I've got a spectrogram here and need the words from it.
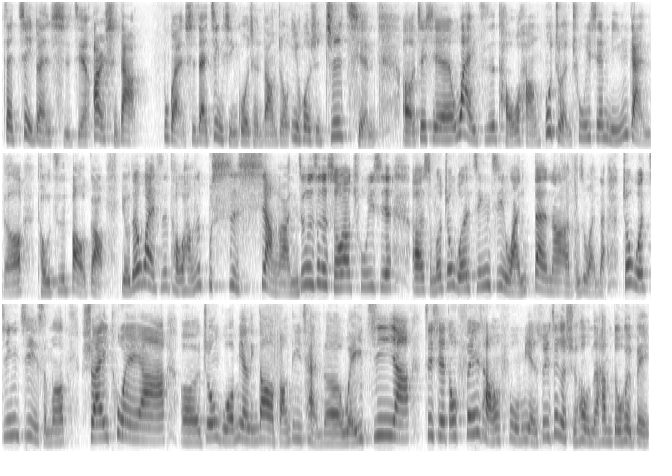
在这段时间二十大。不管是在进行过程当中，亦或是之前，呃，这些外资投行不准出一些敏感的投资报告。有的外资投行是不识相啊，你就是这个时候要出一些呃什么中国的经济完蛋啊，啊不是完蛋，中国经济什么衰退啊，呃，中国面临到房地产的危机呀，这些都非常负面。所以这个时候呢，他们都会被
